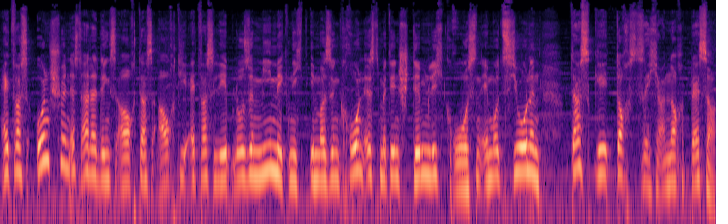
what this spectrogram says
Etwas unschön ist allerdings auch, dass auch die etwas leblose Mimik nicht immer synchron ist mit den stimmlich großen Emotionen. Das geht doch sicher noch besser.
